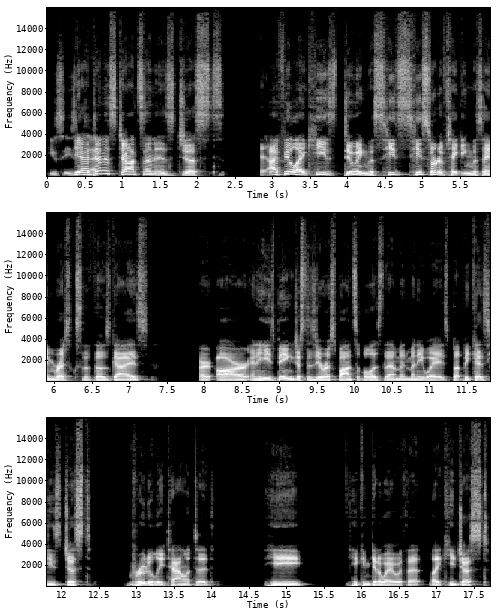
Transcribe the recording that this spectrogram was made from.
He's, he's yeah, exact- Dennis Johnson is just. I feel like he's doing this. He's he's sort of taking the same risks that those guys are are, and he's being just as irresponsible as them in many ways. But because he's just brutally talented, he he can get away with it. Like he just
